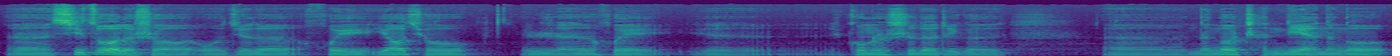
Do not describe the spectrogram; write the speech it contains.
呃细作的时候，我觉得会要求人会呃工程师的这个。呃，能够沉淀，能够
